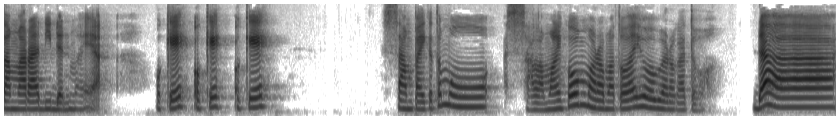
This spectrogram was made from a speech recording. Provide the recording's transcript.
sama Radi dan Maya. Oke, oke, oke. Sampai ketemu. Assalamualaikum warahmatullahi wabarakatuh. Dah.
